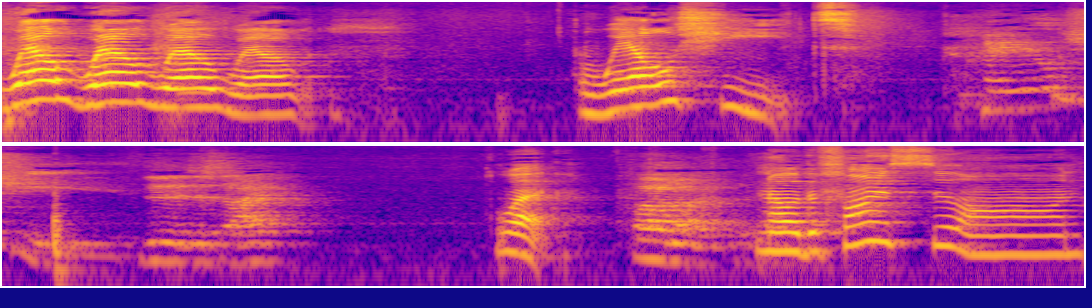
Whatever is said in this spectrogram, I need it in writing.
well, well, well, well. Well, sheet. Pale sheet. Did it just die? What? Oh no. No, the phone is still on,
